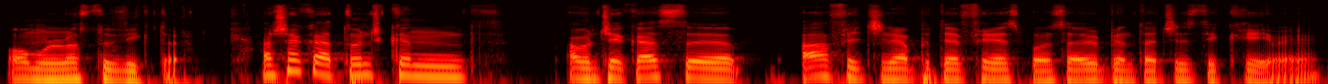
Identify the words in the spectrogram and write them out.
omul nostru Victor. Așa că atunci când au încercat să afle cine a putea fi responsabil pentru aceste crime,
